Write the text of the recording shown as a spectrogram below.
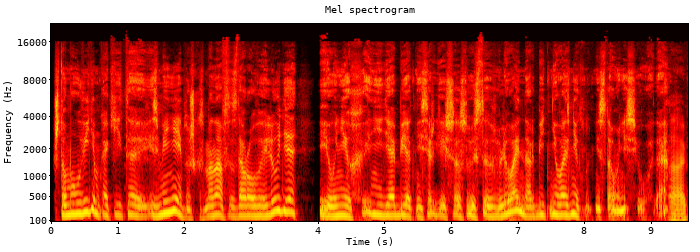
что мы увидим какие-то изменения, потому что космонавты здоровые люди – и у них ни диабет, ни сердечно-сосудистые заболевания на орбите не возникнут ни с того ни с сего. Да? Так.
